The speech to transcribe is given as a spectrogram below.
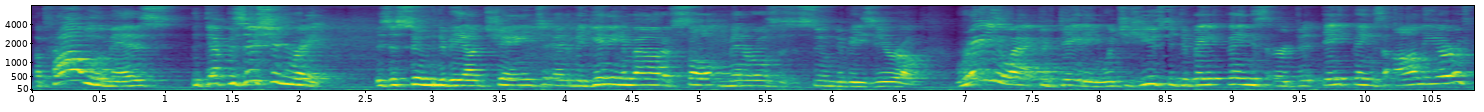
The problem is the deposition rate is assumed to be unchanged, and the beginning amount of salt and minerals is assumed to be zero. Radioactive dating, which is used to debate things or date things on the Earth,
